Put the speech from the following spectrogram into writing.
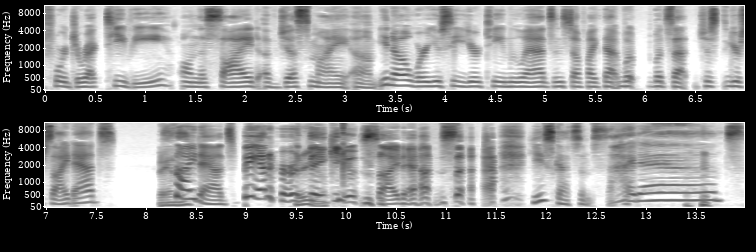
for Direct TV on the side of just my, um, you know, where you see your Temu ads and stuff like that. What what's that? Just your side ads? Banner? Side ads, banner. you Thank you, side ads. He's got some side ads.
